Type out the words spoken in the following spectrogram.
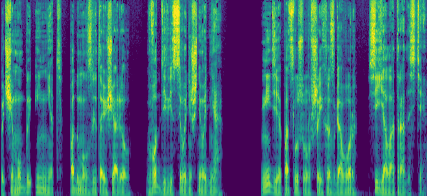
Почему бы и нет, подумал взлетающий орел. Вот девиз сегодняшнего дня. Мидия, подслушивавшая их разговор, сияла от радости.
